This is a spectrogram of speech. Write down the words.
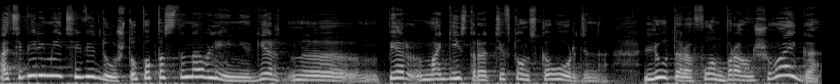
А теперь имейте в виду, что по постановлению гер... э, пер... магистра Тевтонского ордена Лютера фон Брауншвайга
